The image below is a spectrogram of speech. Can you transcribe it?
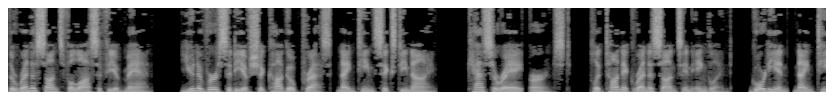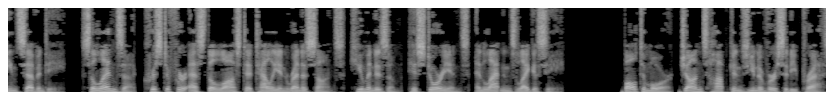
The Renaissance Philosophy of Man. University of Chicago Press, 1969. Cassirer, Ernst. Platonic Renaissance in England. Gordian, 1970. Celenza, Christopher S. The Lost Italian Renaissance, Humanism, Historians, and Latin's Legacy. Baltimore, Johns Hopkins University Press.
